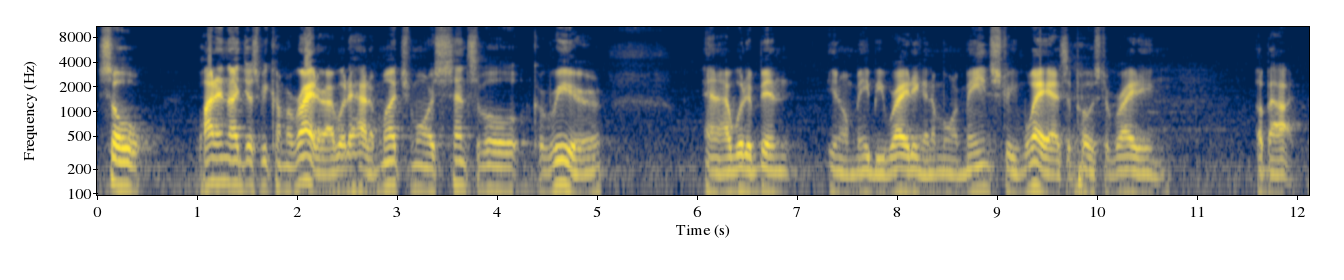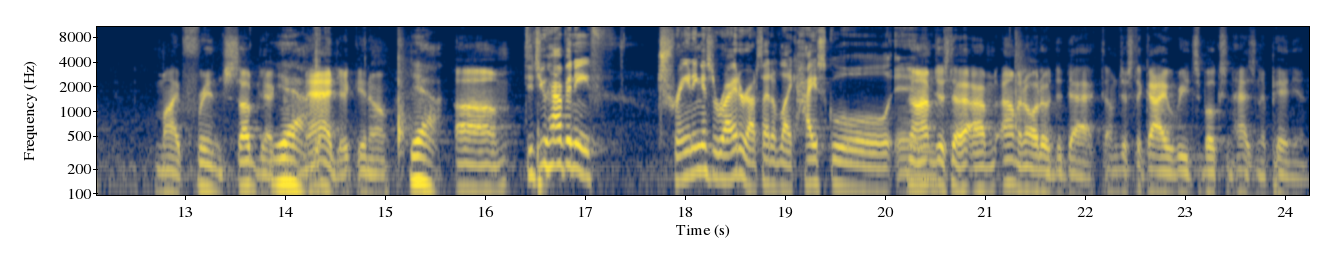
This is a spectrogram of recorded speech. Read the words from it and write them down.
So why didn't I just become a writer? I would have had a much more sensible career, and I would have been, you know, maybe writing in a more mainstream way as opposed to writing about my fringe subject Yeah. of magic. You know. yeah. Um, Did you have any f- training as a writer outside of like high school? In... No, I'm just a, I'm, I'm an autodidact. I'm just a guy who reads books and has an opinion.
